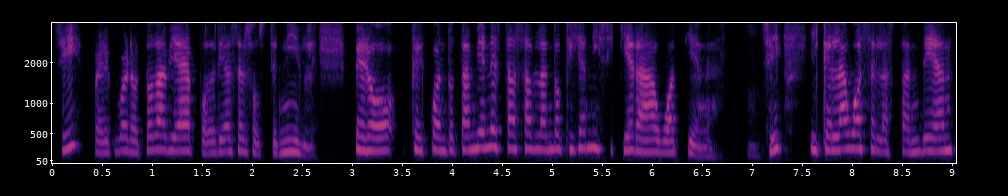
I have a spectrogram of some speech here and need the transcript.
¿sí? Pero bueno, todavía podría ser sostenible, pero que cuando también estás hablando que ya ni siquiera agua tienen. ¿Sí? Y que el agua se las tandean,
